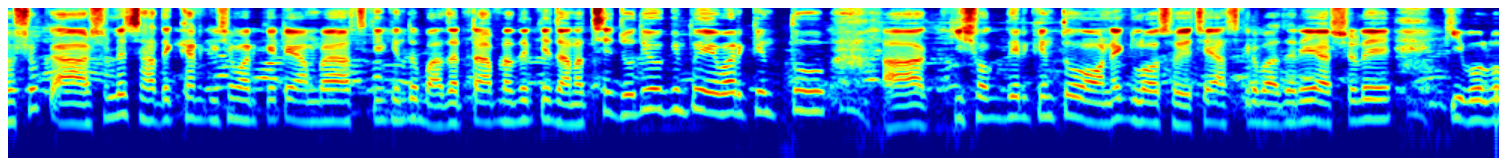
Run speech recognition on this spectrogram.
দর্শক, আসলে সাদেক খান কৃষি মার্কেটে আমরা আজকে কিন্তু বাজারটা আপনাদেরকে জানাচ্ছি। যদিও কিন্তু এবার কিন্তু কৃষকদের কিন্তু অনেক লস হয়েছে আজকের বাজারে। আসলে কি বলব,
